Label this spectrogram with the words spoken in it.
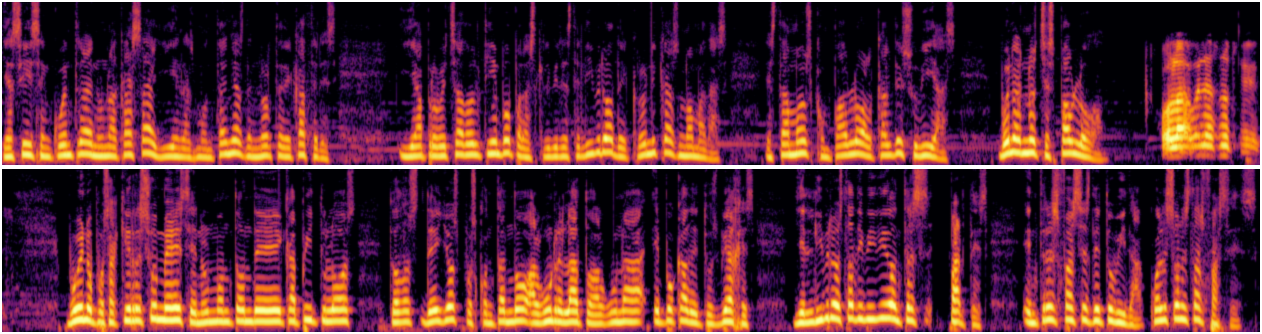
Y así se encuentra en una casa allí en las montañas del norte de Cáceres y ha aprovechado el tiempo para escribir este libro de crónicas nómadas. Estamos con Pablo Alcalde Subías. Buenas noches, Pablo. Hola, buenas noches. Bueno, pues aquí resumes en un montón de capítulos, todos de ellos pues contando algún relato, alguna época de tus viajes. Y el libro está dividido en tres partes, en tres fases de tu vida. ¿Cuáles son estas fases?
